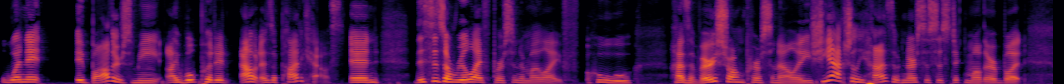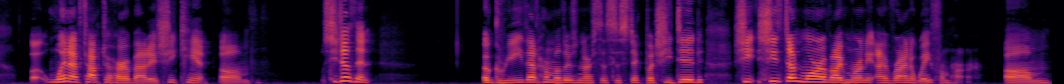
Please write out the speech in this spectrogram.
when it it bothers me, I will put it out as a podcast. And this is a real life person in my life who has a very strong personality. She actually has a narcissistic mother, but uh, when I've talked to her about it, she can't. Um, she doesn't agree that her mother's narcissistic, but she did she she's done more of I'm running I ran away from her um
